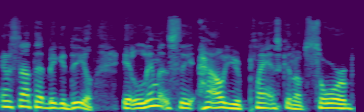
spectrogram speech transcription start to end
and it's not that big a deal. It limits the how your plants can absorb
